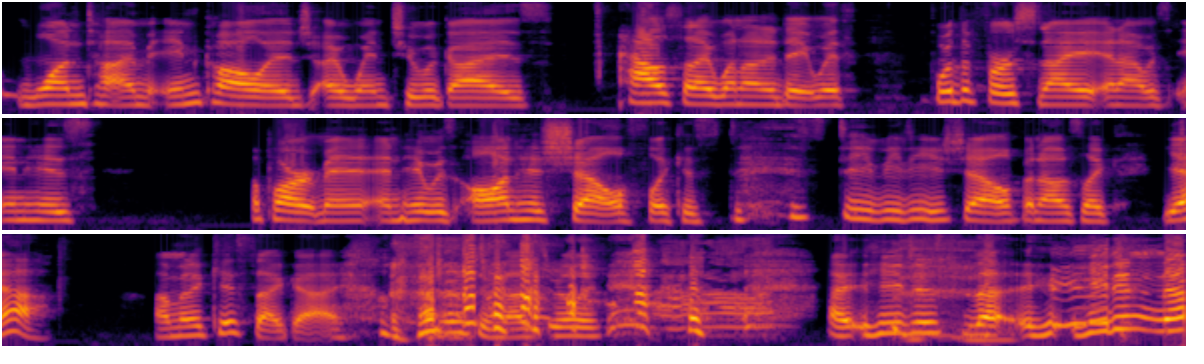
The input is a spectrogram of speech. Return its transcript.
one time in college, I went to a guy's house that I went on a date with for the first night, and I was in his apartment, and it was on his shelf, like his, his DVD shelf. And I was like, yeah, I'm going to kiss that guy. That's really. I, he just that he, he didn't know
